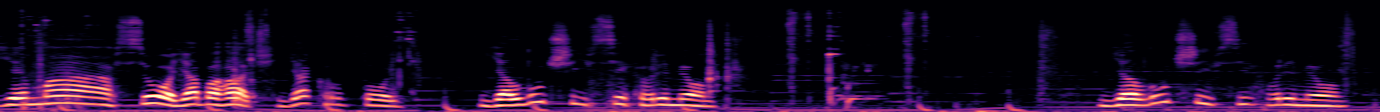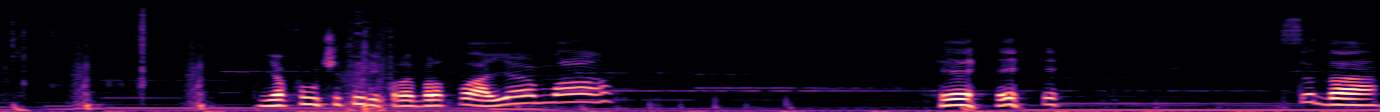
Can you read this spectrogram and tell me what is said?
Ема, все, я богач, я крутой. Я лучший всех времен. Я лучший всех времен. Я фу 4 про братва. Ема. Хе-хе-хе. Сюда.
